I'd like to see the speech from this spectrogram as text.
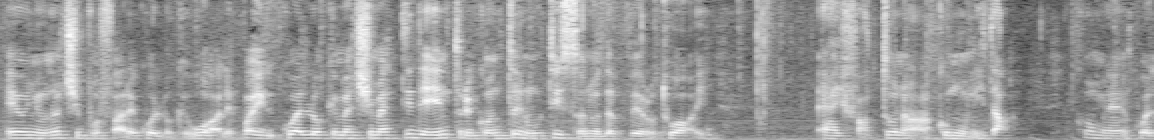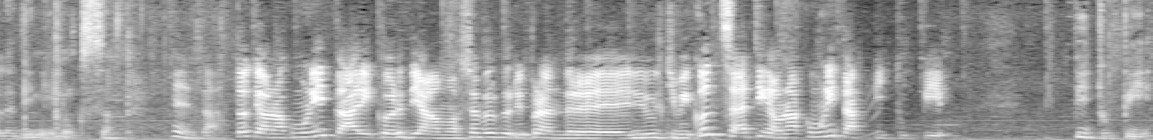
e ognuno ci può fare quello che vuole. Poi quello che ci metti dentro, i contenuti sono davvero tuoi e hai fatto una comunità come quella di Linux. Esatto, che è una comunità, ricordiamo, sempre per riprendere gli ultimi concetti, che è una comunità P2P. P2P,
